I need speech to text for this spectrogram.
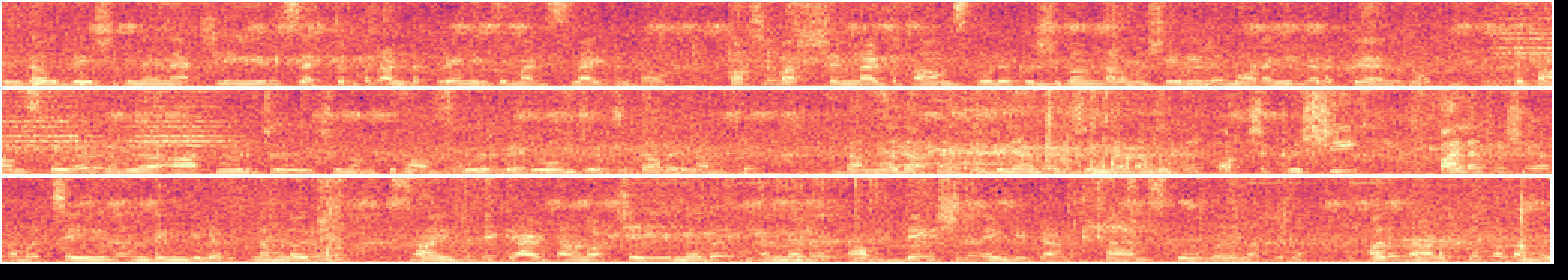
എന്താ ഉദ്ദേശിക്കുന്നതെന്ന് ആക്ച്വലി ഈ ഒരു സെറ്റപ്പ് കണ്ടപ്പോഴേ നിങ്ങൾക്ക് മനസ്സിലായിട്ടുണ്ടാവും. കുറച്ച് വർഷങ്ങളായിട്ട് ഫാം സ്കൂൾ കൃഷിഭവൻ കളമശ്ശേരിയിൽ മുടങ്ങി കിടക്കുകയായിരുന്നു. ഇപ്പോൾ ഫാം സ്കൂൾ നമ്മൾ ആത്മയോട് ചോദിച്ചു നമുക്ക് ഫാം സ്കൂൾ തരുമോ? എന്ന് ചോദിച്ചിട്ട് അവർ നമുക്ക് തന്നതാണ്. എന്തിനാന്ന് വെച്ച് കഴിഞ്ഞാൽ നമുക്ക് കുറച്ച് കൃഷി പല കൃഷികളും നമ്മൾ ചെയ്യുന്നുണ്ടെങ്കിലും നമ്മളൊരു സയന്റിഫിക് ആയിട്ടാണോ ചെയ്യുന്നത് എന്നൊരു അപ്ഡേഷന് വേണ്ടിയിട്ടാണ് ഫാം സ്കൂളുകൾ നടത്തുന്നത്. അത് നടത്തുമ്പോൾ നമ്മൾ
